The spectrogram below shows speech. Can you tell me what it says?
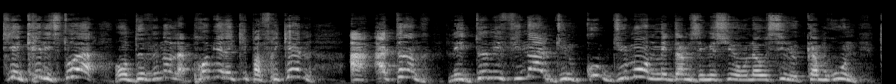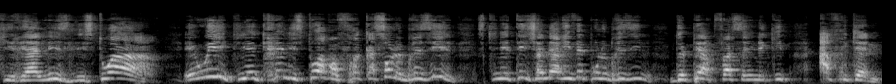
qui écrit l'histoire en devenant la première équipe africaine à atteindre les demi-finales d'une Coupe du Monde, mesdames et messieurs. On a aussi le Cameroun qui réalise l'histoire et oui, qui écrit l'histoire en fracassant le Brésil, ce qui n'était jamais arrivé pour le Brésil, de perdre face à une équipe africaine.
